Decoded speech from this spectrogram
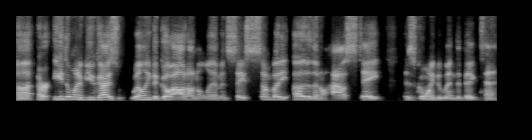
Uh, are either one of you guys willing to go out on a limb and say somebody other than Ohio State is going to win the Big Ten?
